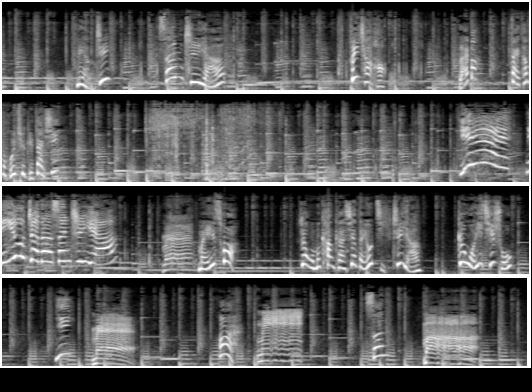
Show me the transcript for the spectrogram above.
两只、三只羊，非常好。来吧，带他们回去给黛西。三只羊。没？没错，让我们看看现在有几只羊，跟我一起数：一、没。二、没。三、嘛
